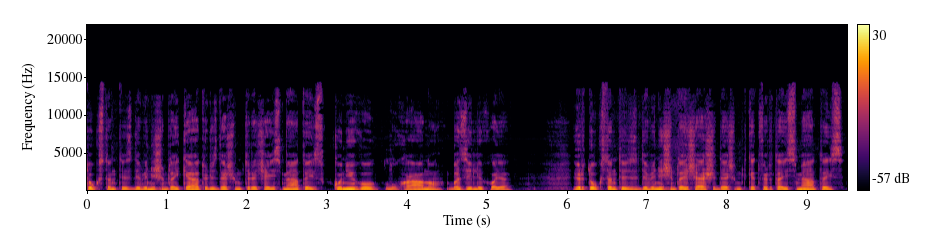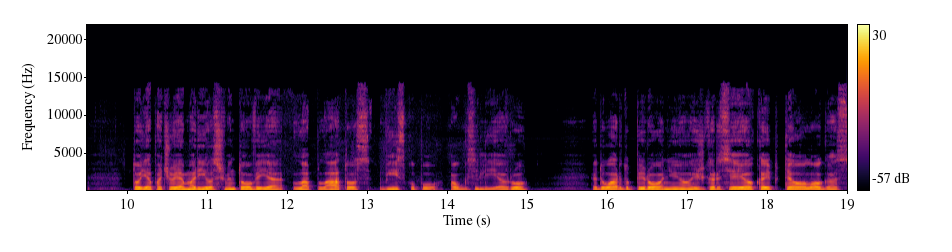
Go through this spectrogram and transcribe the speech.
1943 metais kunigų Luhano bazilikoje ir 1964 metais toje pačioje Marijos šventovėje Laplatos vyskupų auxiliaru Eduardo Pironijo išgarsėjo kaip teologas,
